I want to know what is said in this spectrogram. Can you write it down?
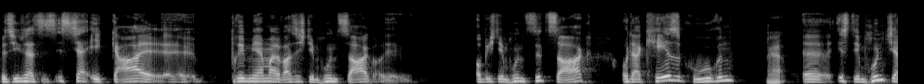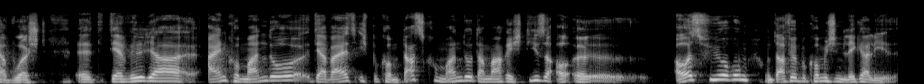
Beziehungsweise es ist ja egal, äh, primär mal, was ich dem Hund sage ob ich dem Hund Sitz sag oder Käsekuchen, ja. äh, ist dem Hund ja wurscht. Äh, der will ja ein Kommando, der weiß, ich bekomme das Kommando, dann mache ich diese äh, Ausführung und dafür bekomme ich ein Leckerli.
